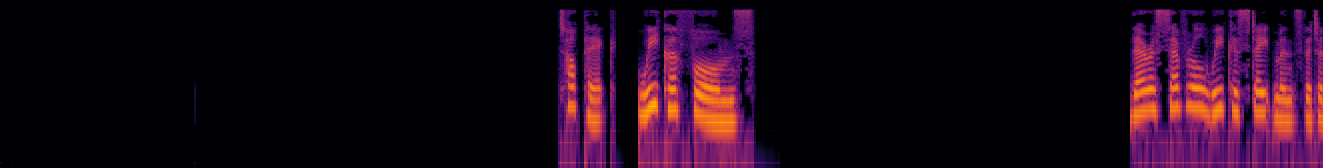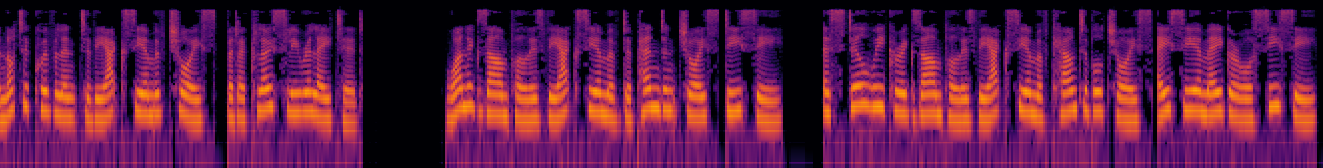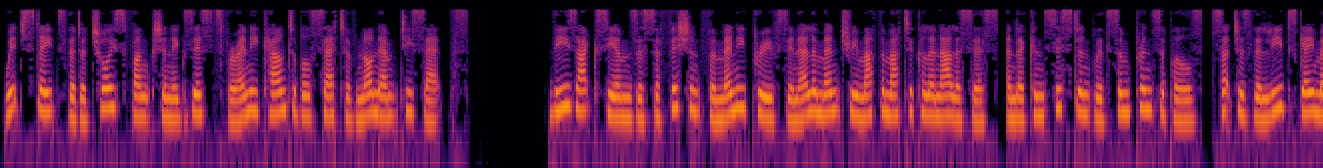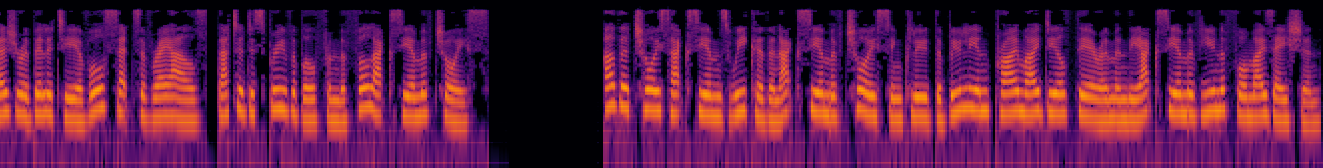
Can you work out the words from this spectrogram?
Topic: Weaker forms. There are several weaker statements that are not equivalent to the axiom of choice, but are closely related. One example is the axiom of dependent choice DC. A still weaker example is the axiom of countable choice or CC, which states that a choice function exists for any countable set of non-empty sets. These axioms are sufficient for many proofs in elementary mathematical analysis, and are consistent with some principles, such as the Lebesgue measurability of all sets of reals, that are disprovable from the full axiom of choice. Other choice axioms weaker than axiom of choice include the Boolean prime ideal theorem and the axiom of uniformization.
